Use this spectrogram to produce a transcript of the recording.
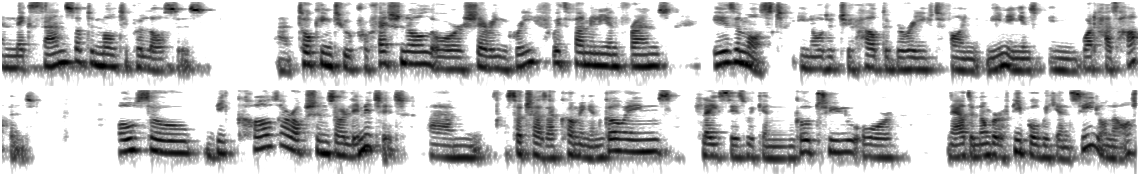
and make sense of the multiple losses. Uh, talking to a professional or sharing grief with family and friends is a must in order to help the bereaved find meaning in, in what has happened. Also, because our options are limited, um, such as our coming and goings, places we can go to, or now the number of people we can see or not,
